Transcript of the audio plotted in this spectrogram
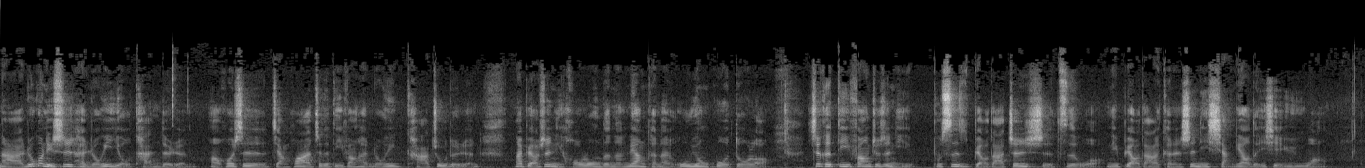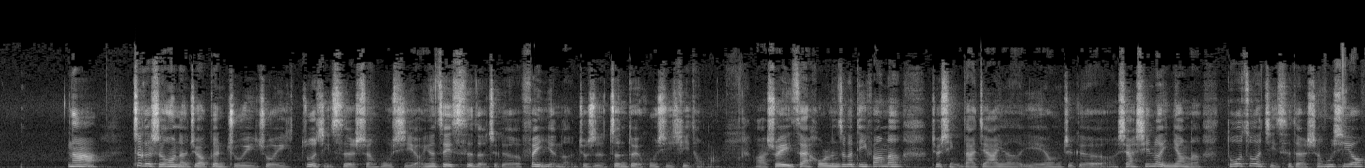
那如果你是很容易有痰的人啊，或是讲话这个地方很容易卡住的人，那表示你喉咙的能量可能误用过多了。这个地方就是你不是表达真实的自我，你表达的可能是你想要的一些欲望。那这个时候呢，就要更注意做一做几次深呼吸哦，因为这次的这个肺炎呢，就是针对呼吸系统嘛，啊，所以在喉咙这个地方呢，就请大家呢也用这个像心轮一样呢，多做几次的深呼吸哦。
